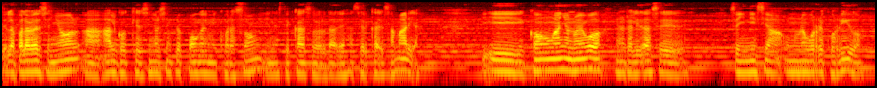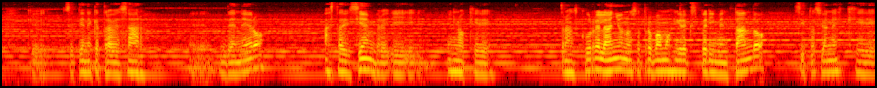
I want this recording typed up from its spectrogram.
de la palabra del Señor, algo que el Señor siempre ponga en mi corazón, y en este caso, ¿verdad?, es acerca de Samaria. Y con un año nuevo, en realidad se, se inicia un nuevo recorrido que se tiene que atravesar eh, de enero hasta diciembre y en lo que transcurre el año nosotros vamos a ir experimentando situaciones que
